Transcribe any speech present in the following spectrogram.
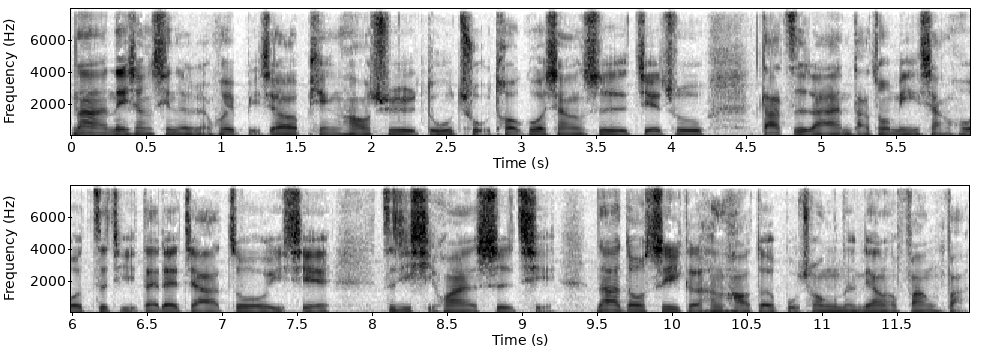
那内向型的人会比较偏好去独处，透过像是接触大自然、打坐冥想，或自己待在家做一些自己喜欢的事情，那都是一个很好的补充能量的方法。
